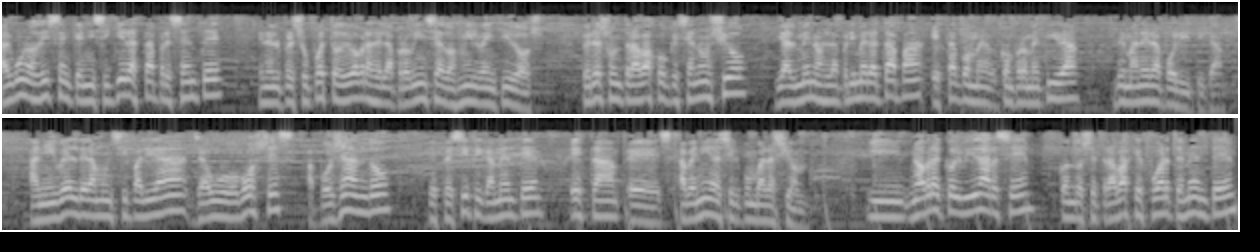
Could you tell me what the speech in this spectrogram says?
Algunos dicen que ni siquiera está presente en el presupuesto de obras de la provincia 2022, pero es un trabajo que se anunció y al menos la primera etapa está comprometida de manera política. A nivel de la municipalidad ya hubo voces apoyando específicamente esta eh, avenida de circunvalación. Y no habrá que olvidarse, cuando se trabaje fuertemente,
